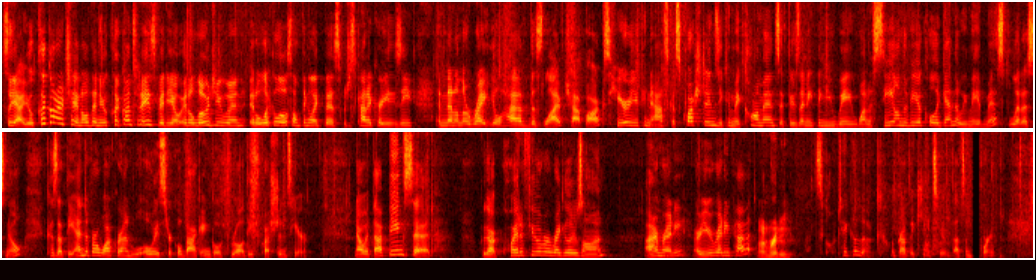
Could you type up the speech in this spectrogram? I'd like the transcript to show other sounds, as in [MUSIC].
So yeah, you'll click on our channel, then you'll click on today's video, it'll load you in, it'll look a little something like this, which is kind of crazy. And then on the right, you'll have this live chat box. Here you can ask us questions, you can make comments. If there's anything you may want to see on the vehicle again that we may have missed, let us know. Because at the end of our walk around, we'll always circle back and go through all these questions here. Now with that being said, we got quite a few of our regulars on. I'm ready. Are you ready, Pat? I'm ready. Let's go take a look. I'll grab the key too, that's important.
